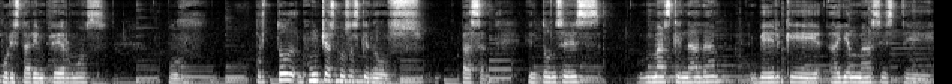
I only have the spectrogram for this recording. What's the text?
por estar enfermos, por, por muchas cosas que nos pasan. Entonces, más que nada, ver que haya más este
